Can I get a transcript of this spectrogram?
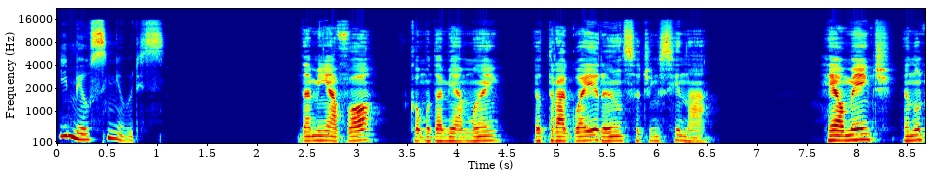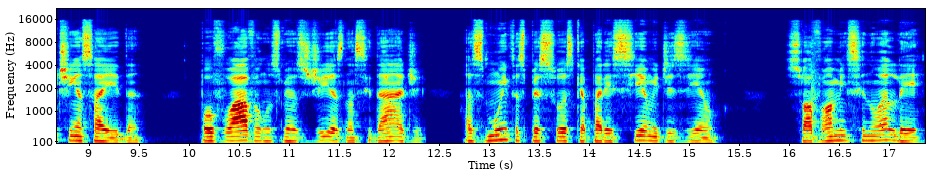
e meus senhores. Da minha avó, como da minha mãe, eu trago a herança de ensinar. Realmente eu não tinha saída. Povoavam os meus dias na cidade as muitas pessoas que apareciam e diziam: sua avó me ensinou a ler.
